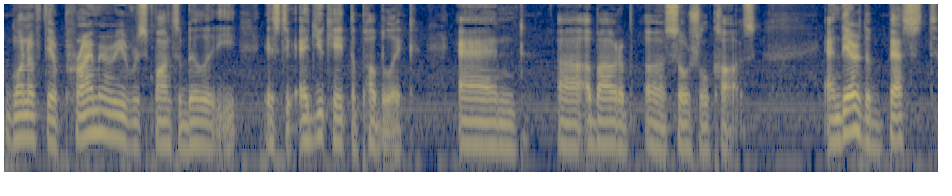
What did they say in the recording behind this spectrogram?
one of their primary responsibility is to educate the public and uh, about a, a, social cause, and they're the best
